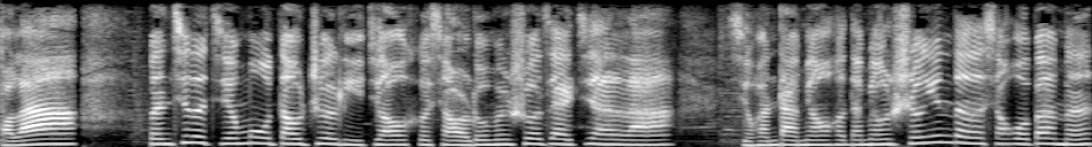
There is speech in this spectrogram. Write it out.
好啦，本期的节目到这里就要和小耳朵们说再见啦！喜欢大喵和大喵声音的小伙伴们，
